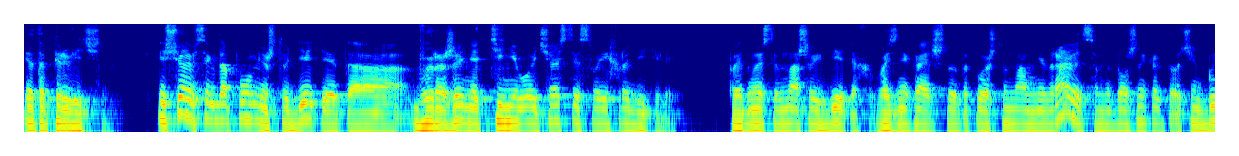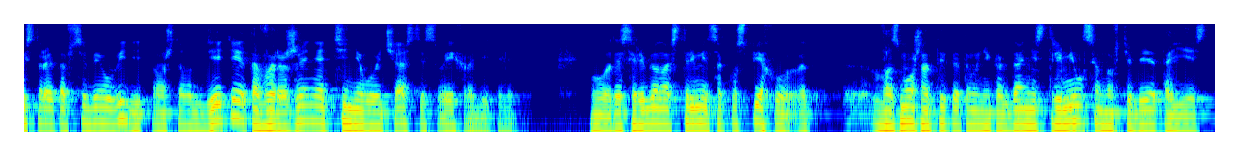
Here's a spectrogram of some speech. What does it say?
Это первично. Еще я всегда помню, что дети – это выражение теневой части своих родителей. Поэтому если в наших детях возникает что-то такое, что нам не нравится, мы должны как-то очень быстро это в себе увидеть, потому что вот дети – это выражение теневой части своих родителей. Вот. Если ребенок стремится к успеху, возможно, ты к этому никогда не стремился, но в тебе это есть.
